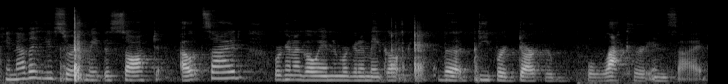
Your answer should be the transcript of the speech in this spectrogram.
Okay, now that you've sort of made the soft outside, we're gonna go in and we're gonna make up the deeper, darker, blacker inside.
